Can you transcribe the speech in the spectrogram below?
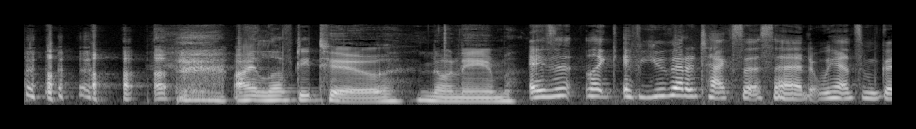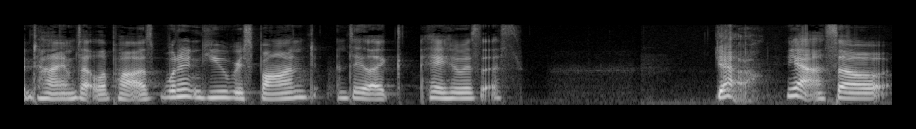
I loved you too. No name. Isn't like if you got a text that said we had some good times at La Paz, wouldn't you respond and say like, "Hey, who is this?" Yeah. Yeah, so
